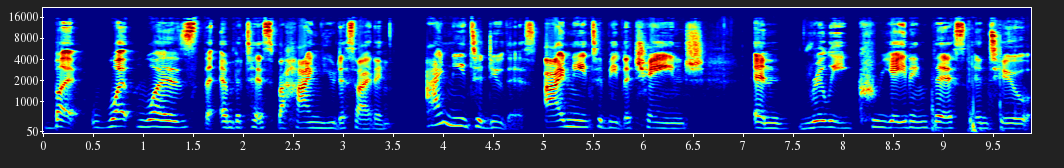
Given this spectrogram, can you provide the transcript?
but what was the impetus behind you deciding, I need to do this? I need to be the change and really creating this into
